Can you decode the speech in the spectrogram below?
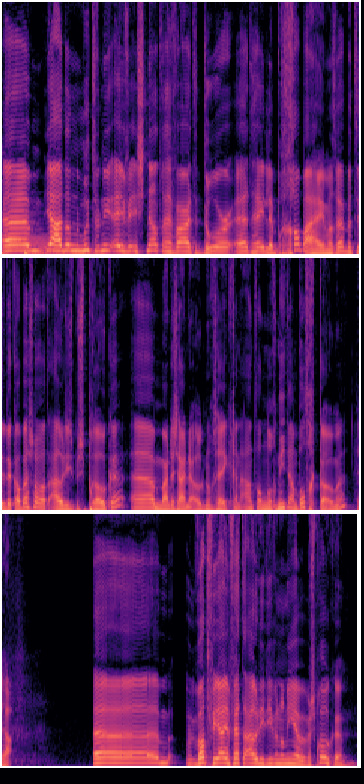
Ehm, ja, dan moeten we nu even in sneltreinvaart door het hele programma heen. Want we hebben natuurlijk al best wel wat Audi's besproken. Ehm, maar er zijn er ook nog zeker een aantal nog niet aan bod gekomen. Ja. Ehm, wat vind jij een vette Audi die we nog niet hebben besproken?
